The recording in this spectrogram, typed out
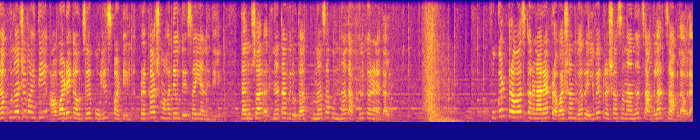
या खुनाची माहिती आवाडे गावचे पोलीस पाटील प्रकाश महादेव देसाई यांनी दिली. त्यानुसार अज्ञाताविरोधात खुनाचा गुन्हा दाखल करण्यात आलाय. फुकट प्रवास करणाऱ्या प्रवाशांवर रेल्वे प्रशासनानं चांगलाच चाब लावलाय.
